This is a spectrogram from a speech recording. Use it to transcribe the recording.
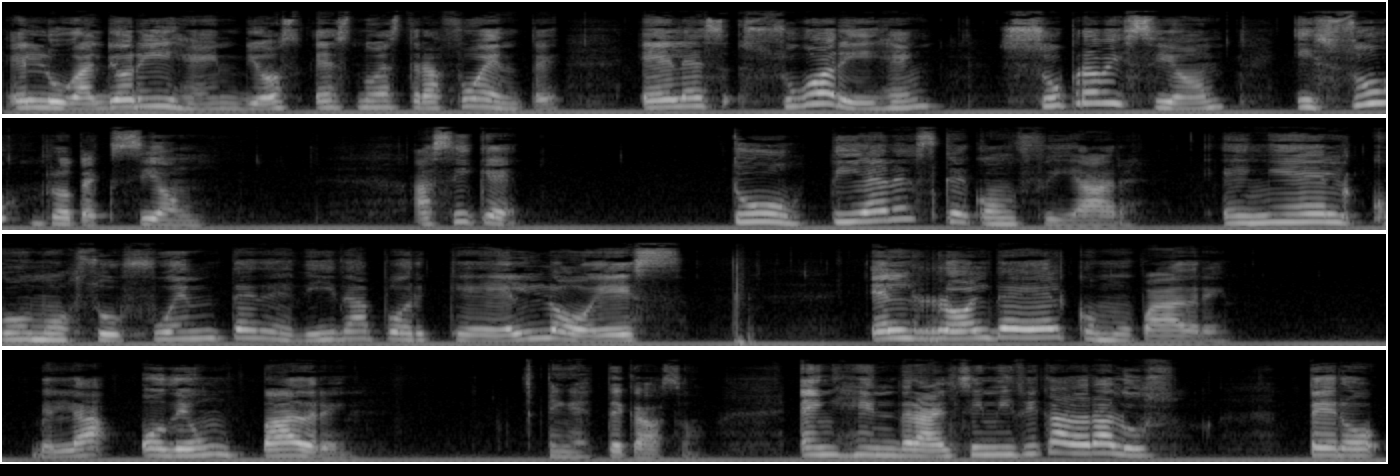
El lugar de origen, Dios es nuestra fuente. Él es su origen, su provisión y su protección. Así que Tú tienes que confiar en Él como su fuente de vida porque Él lo es. El rol de Él como padre, ¿verdad? O de un padre, en este caso. Engendrar significa dar a luz, pero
